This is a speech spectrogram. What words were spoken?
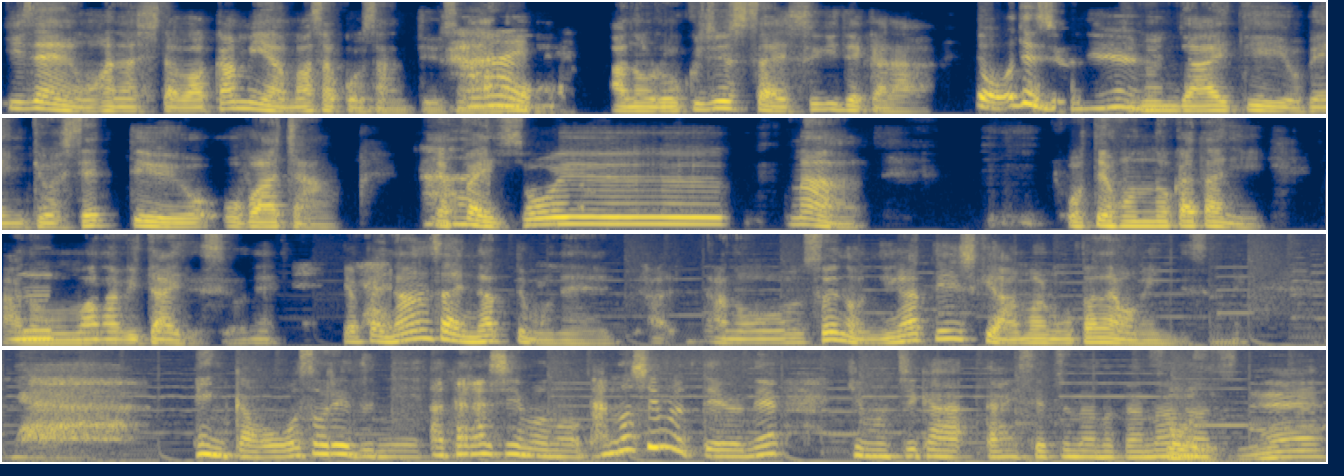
以前お話した若宮雅子さんっていうその、はい、あの、60歳過ぎてから、そうですよね。自分で IT を勉強してっていうおばあちゃん。やっぱりそういうまあ、お手本の方に、あの、うん、学びたいですよね。やっぱり何歳になってもね、ああの、そういうの苦手意識はあんまり持たない方がいいんですよね。いや変化を恐れずに新しいものを楽しむっていうね、気持ちが大切なのかな。そうですね。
